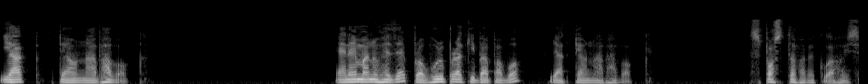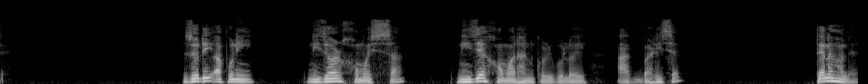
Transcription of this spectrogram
ইয়াক তেওঁ নাভাবক। এনে মানুহে যে প্ৰভুৰ পৰা কিবা পাব ইয়াক তেওঁ নাভাবক। স্পষ্টভাৱে কোৱা হৈছে। যদি আপুনি নিজৰ সমস্যা নিজে সমাধান কৰিবলৈ আগবাঢ়িছে তেনেহলে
